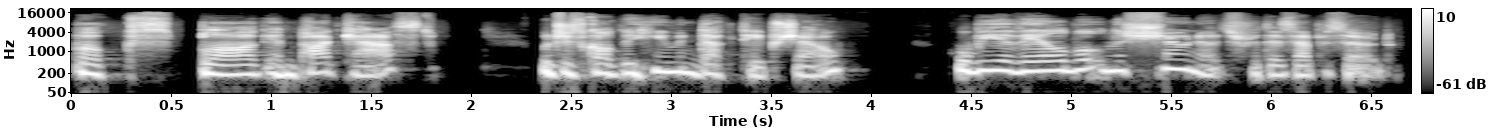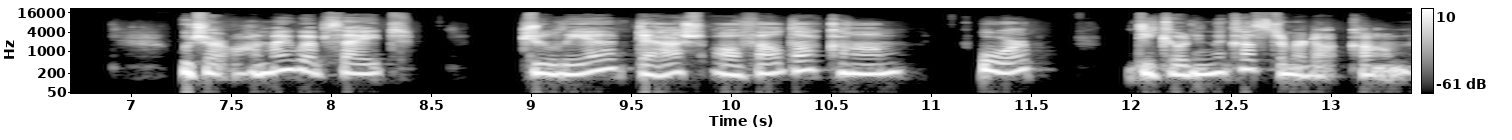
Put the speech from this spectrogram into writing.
books, blog, and podcast, which is called The Human Duct Tape Show, will be available in the show notes for this episode, which are on my website, julia-ahlfeldt.com or decodingthecustomer.com.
